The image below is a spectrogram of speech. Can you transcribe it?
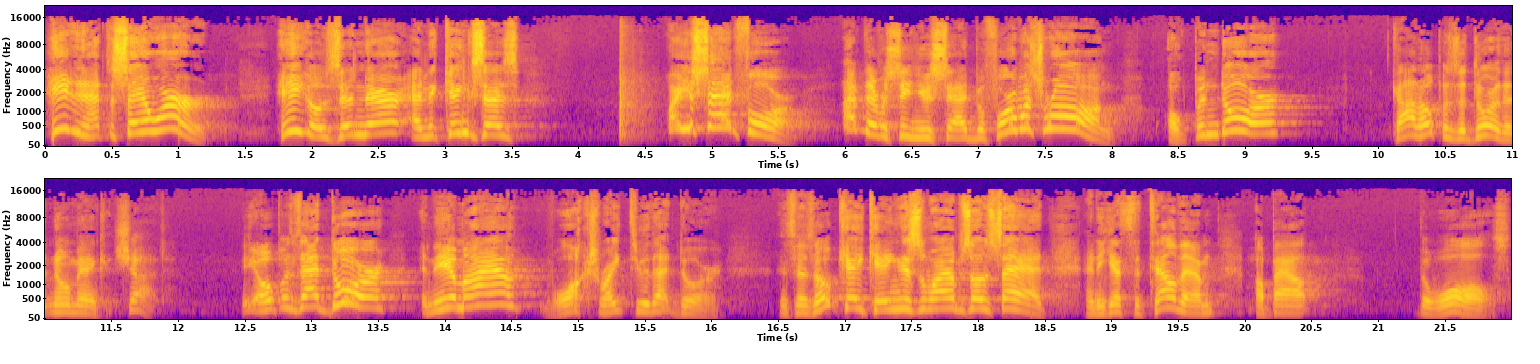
he didn't have to say a word. He goes in there and the king says, What are you sad for? I've never seen you sad before. What's wrong? Open door. God opens a door that no man can shut. He opens that door, and Nehemiah walks right through that door and says, Okay, king, this is why I'm so sad. And he gets to tell them about the walls.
